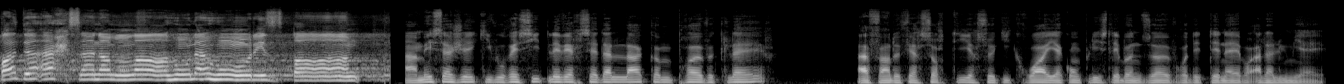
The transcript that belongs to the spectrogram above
قد أحسن الله له رزقا. Un messager qui vous récite les versets d'Allah comme preuve claire, afin de faire sortir ceux qui croient et accomplissent les bonnes œuvres des ténèbres à la lumière.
